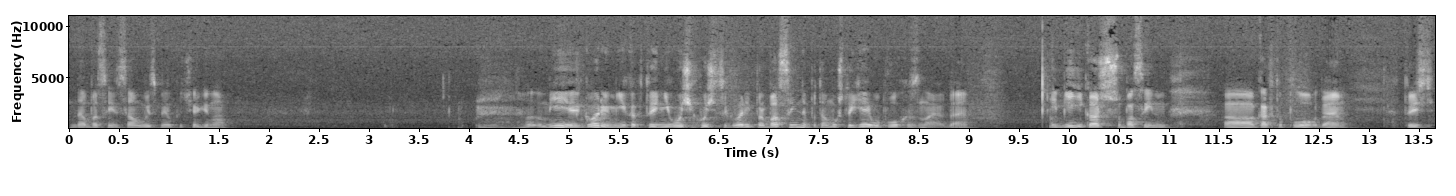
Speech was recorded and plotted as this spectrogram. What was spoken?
Да, бассейн сам высмеял Кочергина мне, говорю, мне как-то не очень хочется говорить про бассейны, потому что я его плохо знаю, да. И мне не кажется, что бассейн э, как-то плохо, да. То есть,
